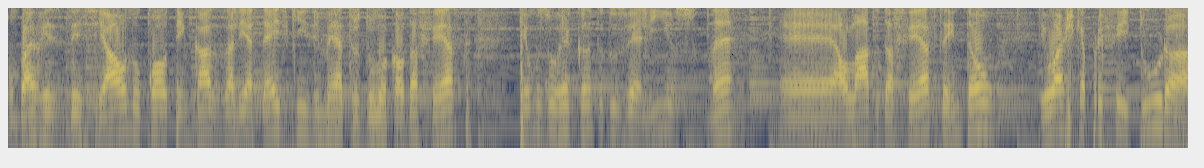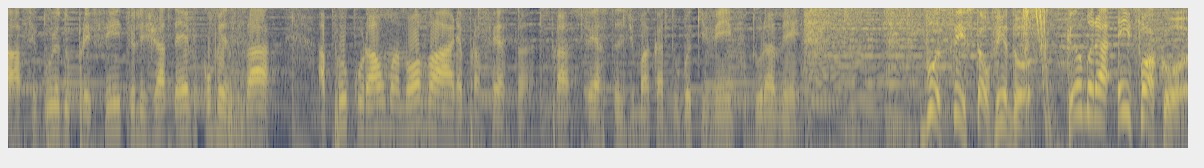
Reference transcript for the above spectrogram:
um bairro residencial no qual tem casas ali a 10, 15 metros do local da festa. Temos o Recanto dos Velhinhos, né? É, ao lado da festa. Então, eu acho que a prefeitura, a figura do prefeito, ele já deve começar a procurar uma nova área para festa, para as festas de Macatuba que vem futuramente. Você está ouvindo Câmara em Foco.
